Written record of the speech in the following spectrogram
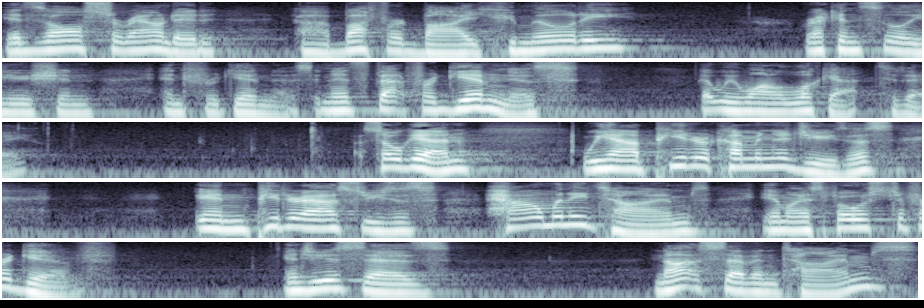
it is all surrounded, uh, buffered by humility, reconciliation, and forgiveness. And it's that forgiveness that we want to look at today. So, again, we have Peter coming to Jesus, and Peter asks Jesus, How many times am I supposed to forgive? And Jesus says, Not seven times,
